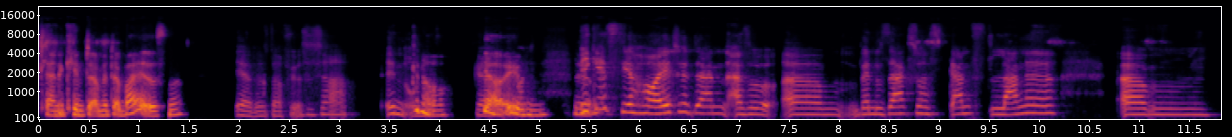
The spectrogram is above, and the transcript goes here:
kleine Kind da mit dabei ist, ne? Ja, dafür ist es ja in uns. Genau. Ja, eben. Ja. Wie geht es dir heute dann, also ähm, wenn du sagst, du hast ganz lange ähm,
